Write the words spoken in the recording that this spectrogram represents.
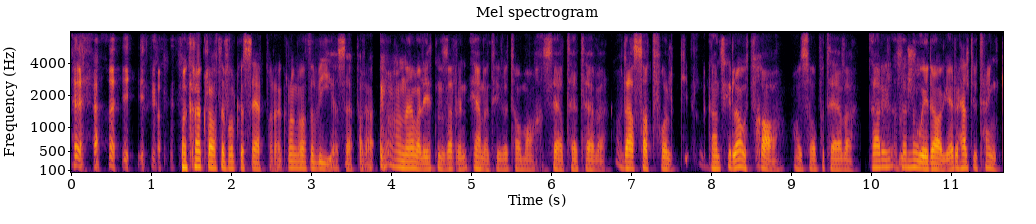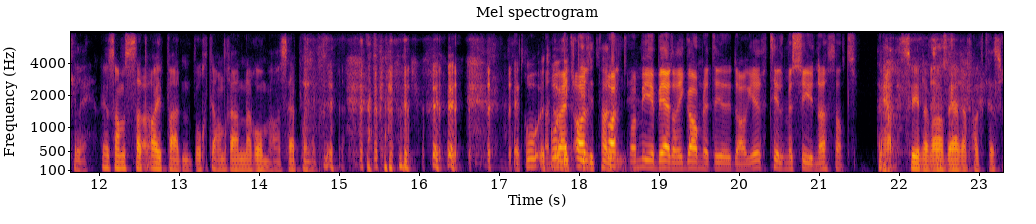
Men hvordan klarte folk å se på det? Hvordan klarte vi å se på det? Da jeg var liten, så hadde vi en 21 tommer CRT-TV. Og der satt folk ganske langt fra og så på TV. Det er, altså, nå i dag er det helt utenkelig. Det er jo samme som å sette iPaden borti andre enden av rommet og se på det. Jeg tror, jeg tror vet, alt, alt var mye bedre i gamle dager, til og med synet. sant? Ja, synet var bedre, faktisk.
